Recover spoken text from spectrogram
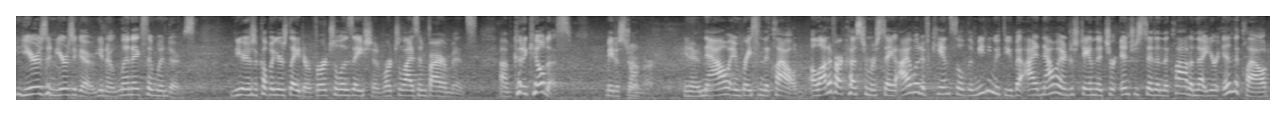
Years and years ago, you know, Linux and Windows. Years, a couple years later, virtualization, virtualized environments. Um, could have killed us, made us stronger. You know, now embracing the cloud. A lot of our customers say, I would have canceled the meeting with you, but I now I understand that you're interested in the cloud and that you're in the cloud.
